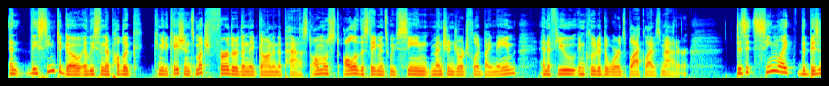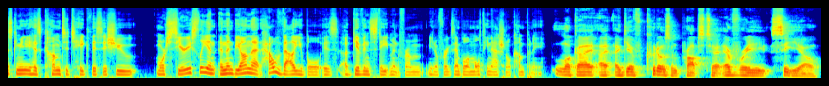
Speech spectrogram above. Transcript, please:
And they seem to go, at least in their public communications, much further than they'd gone in the past. Almost all of the statements we've seen mention George Floyd by name, and a few included the words Black Lives Matter. Does it seem like the business community has come to take this issue more seriously? And, and then beyond that, how valuable is a given statement from, you know, for example, a multinational company? Look, I, I, I give kudos and props to every CEO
